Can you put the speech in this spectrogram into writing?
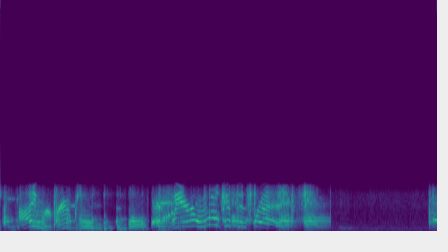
I'm Ruby. And we're Lucas and Friends. A.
